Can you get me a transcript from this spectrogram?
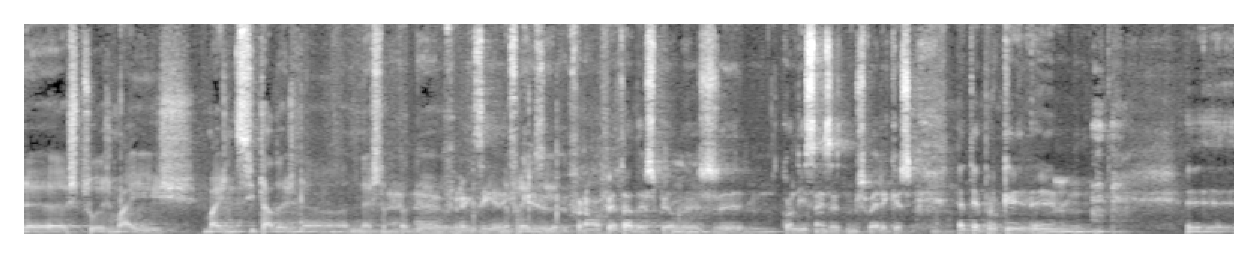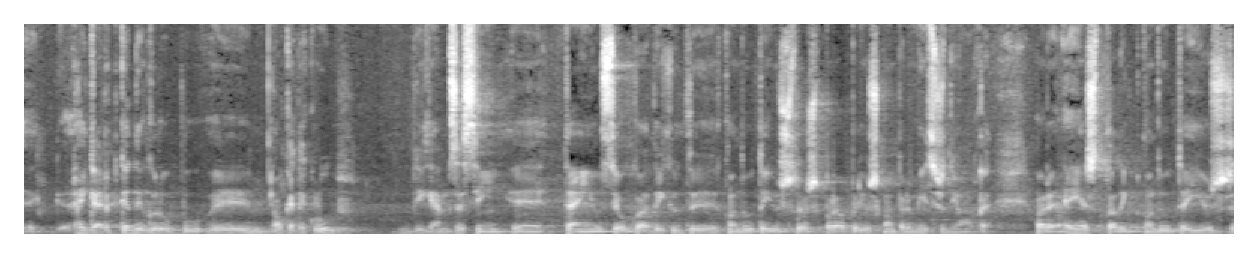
eh, as pessoas mais, mais necessitadas na, nesta na, na freguesia, na freguesia. Que foram afetadas pelas uhum. condições atmosféricas. Uhum. Até porque, hum, Ricardo, cada grupo ou cada clube, digamos assim, tem o seu código de conduta e os seus próprios compromissos de honra. Ora, é este código de conduta e os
